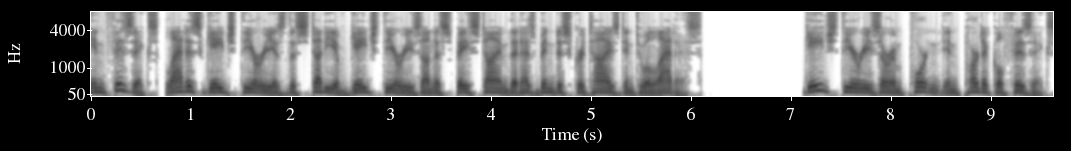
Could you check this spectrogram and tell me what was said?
In physics, lattice gauge theory is the study of gauge theories on a spacetime that has been discretized into a lattice. Gauge theories are important in particle physics,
